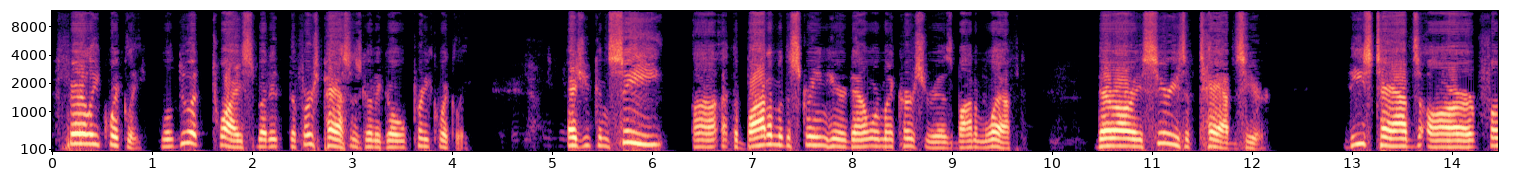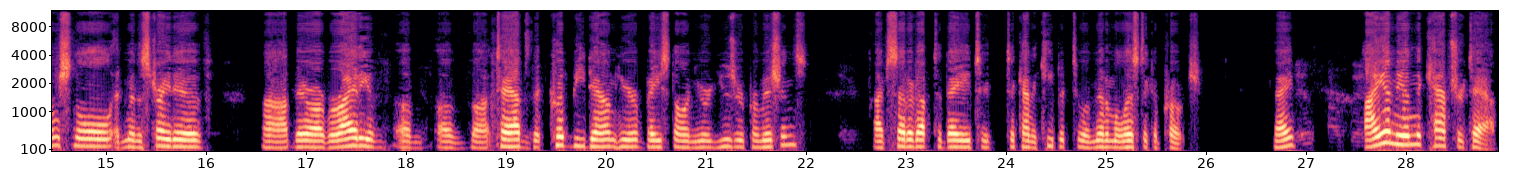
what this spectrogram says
fairly quickly. We'll do it twice, but it, the first pass is going to go pretty quickly. As you can see uh, at the bottom of the screen here, down where my cursor is, bottom left, there are a series of tabs here. These tabs are functional, administrative. Uh, there are a variety of, of, of uh, tabs that could be down here based on your user permissions. I've set it up today to, to kind of keep it to a minimalistic approach. Okay, I am in the Capture tab.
